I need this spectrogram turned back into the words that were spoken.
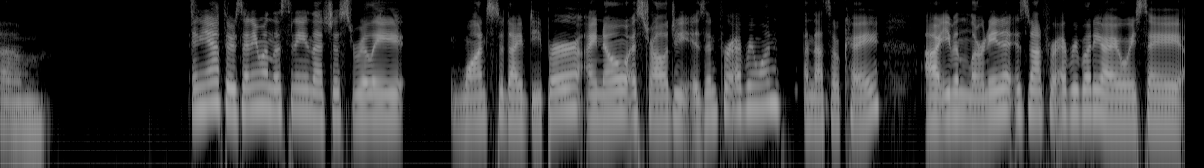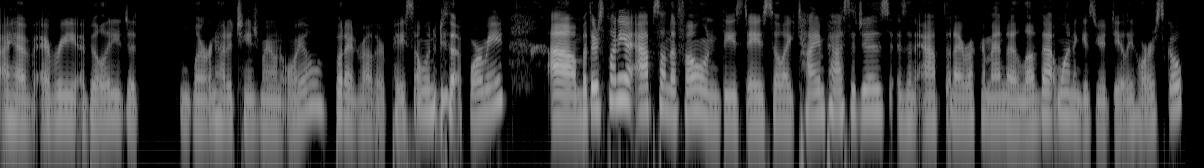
Um, And yeah, if there's anyone listening that just really wants to dive deeper, I know astrology isn't for everyone, and that's okay. Uh, even learning it is not for everybody. I always say I have every ability to learn how to change my own oil, but I'd rather pay someone to do that for me. Um, but there's plenty of apps on the phone these days. So, like Time Passages is an app that I recommend. I love that one. It gives you a daily horoscope.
